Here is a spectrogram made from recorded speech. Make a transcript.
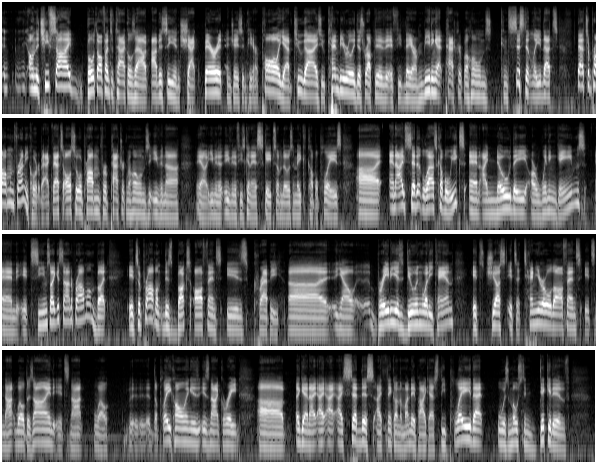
on the Chiefs side, both offensive tackles out. Obviously, in Shaq Barrett and Jason Pierre-Paul, you have two guys who can be really disruptive if they are meeting at Patrick Mahomes consistently. That's that's a problem for any quarterback. That's also a problem for Patrick Mahomes, even uh, you know, even even if he's going to escape some of those and make a couple plays. Uh, and I've said it the last couple weeks, and I know they are winning games, and it seems like it's not a problem, but it's a problem. This Bucs offense is crappy. Uh, you know, Brady is doing what he can. It's just it's a ten year old offense. It's not well designed. It's not well. The play calling is, is not great. Uh, again, I, I I said this I think on the Monday podcast. The play that was most indicative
